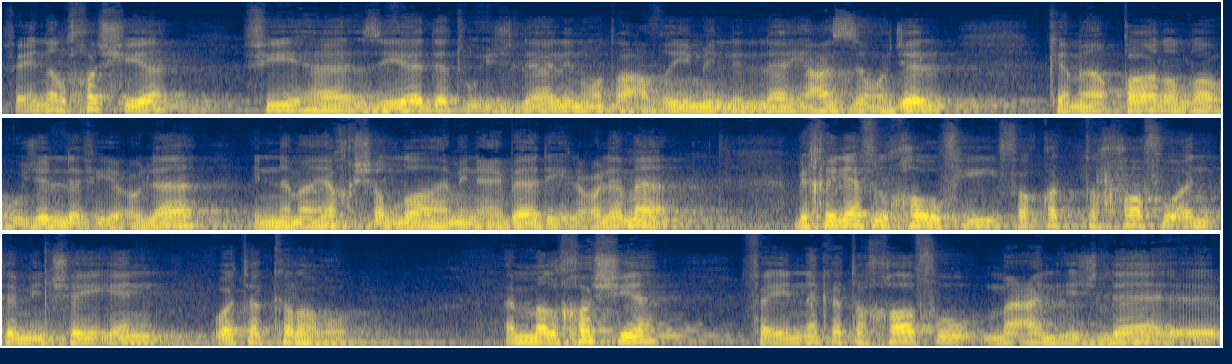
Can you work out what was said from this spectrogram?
فإن الخشية فيها زيادة إجلال وتعظيم لله عز وجل كما قال الله جل في علاه إنما يخشى الله من عباده العلماء. بخلاف الخوف فقد تخاف أنت من شيء وتكرهه. أما الخشية فإنك تخاف مع الاجلال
